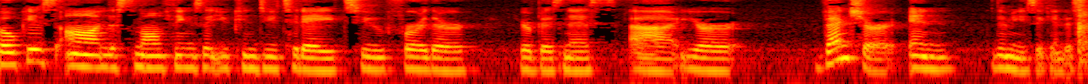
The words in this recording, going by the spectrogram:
Focus on the small things that you can do today to further your business, uh, your venture in the music industry.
